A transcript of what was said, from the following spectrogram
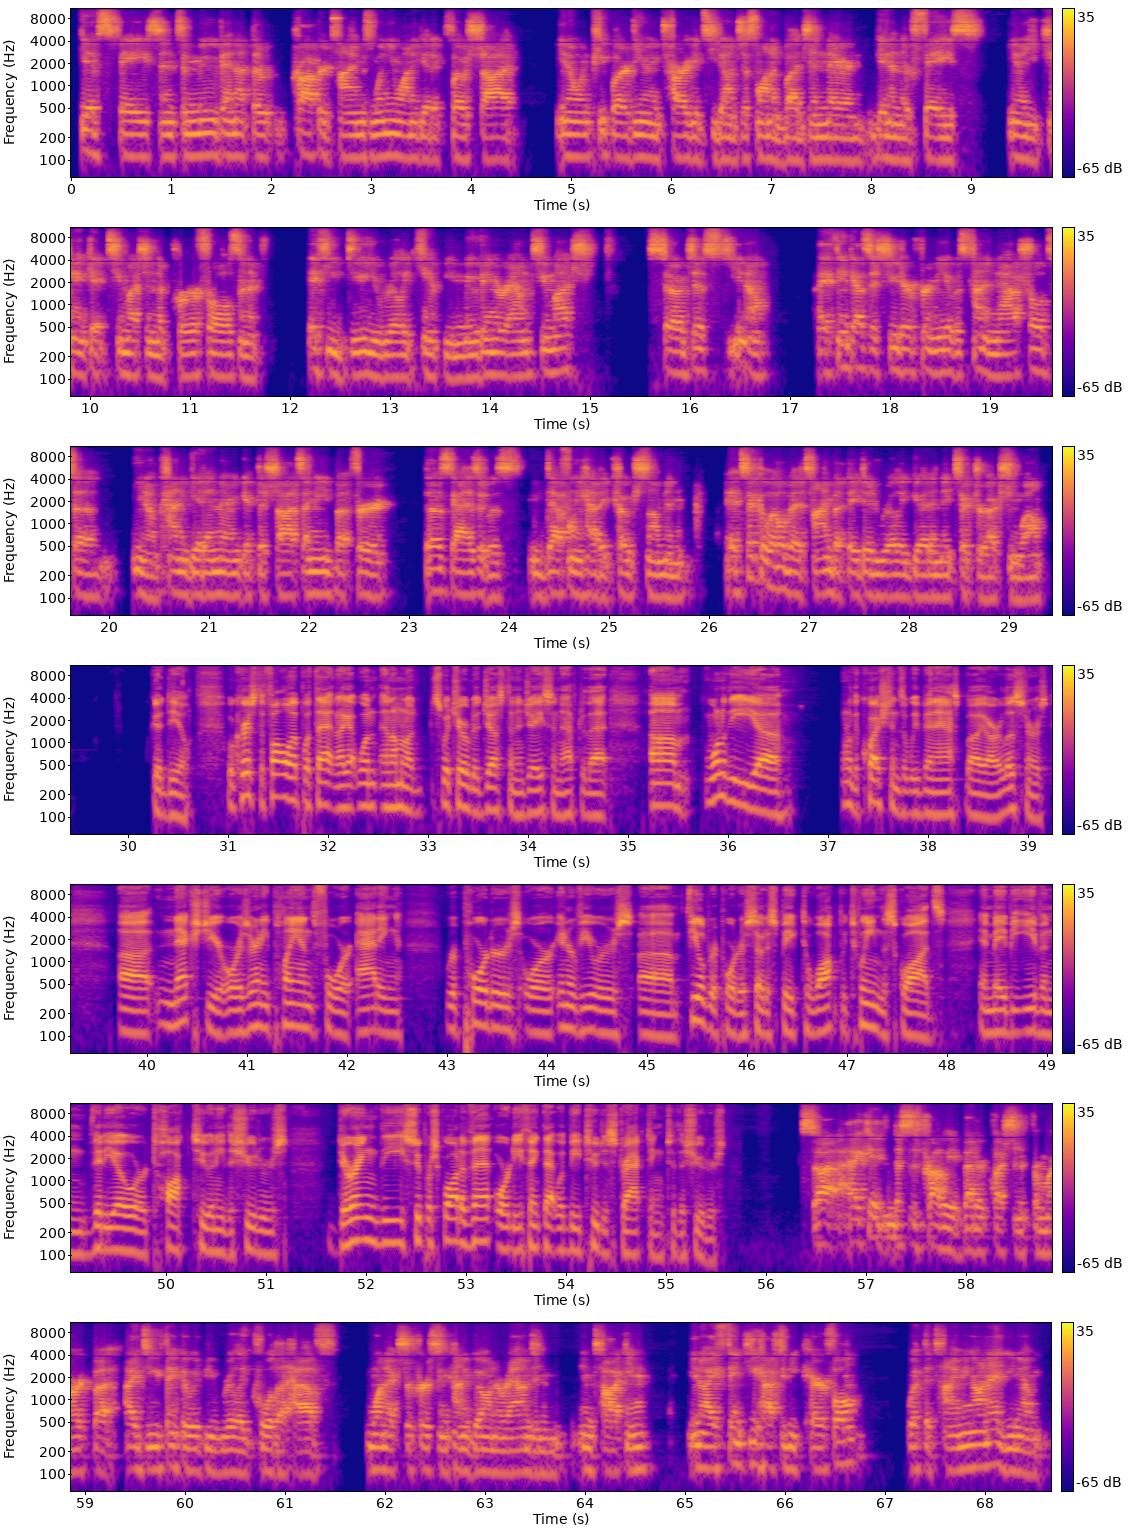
give space and to move in at the proper times when you want to get a close shot you know when people are viewing targets you don't just want to budge in there and get in their face you know you can't get too much in the peripherals and if if you do, you really can't be moving around too much. So just, you know, I think as a shooter for me, it was kind of natural to, you know, kind of get in there and get the shots I need. But for those guys, it was definitely had to coach some and it took a little bit of time, but they did really good and they took direction well. Good deal. Well, Chris, to follow up with that, and I got one, and I'm going to switch over to Justin and Jason after that. Um, one of the uh, one of the questions that we've been asked by our listeners uh, next year, or is there any plans for adding reporters or interviewers, uh, field reporters, so to speak, to walk between the squads and maybe even video or talk to any of the shooters during the Super Squad event, or do you think that would be too distracting to the shooters? So I, could, this is probably a better question for Mark, but I do think it would be really cool to have one extra person kind of going around and, and talking. You know, I think you have to be careful with the timing on it. You know,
